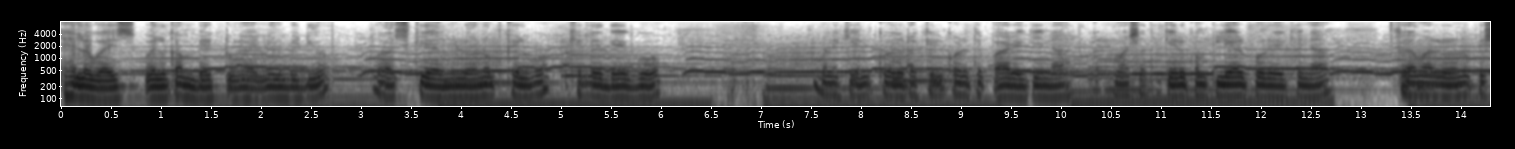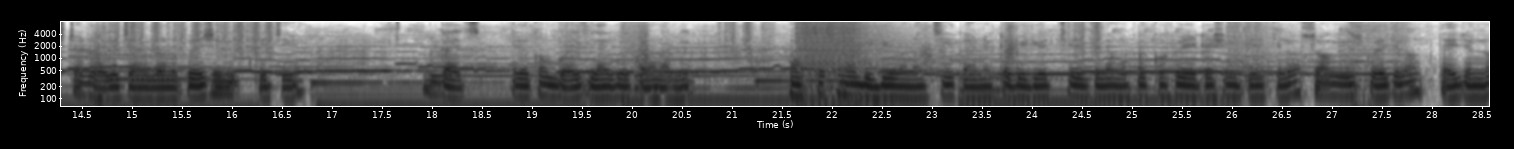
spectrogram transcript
Hello guys welcome back to my new video তো আজকে আমি লন খেলব। খেলে দেখব মানে কিল কতটা কিল করতে পারে কি না আমার সাথে কীরকম প্লেয়ার পড়ে কি না তো আমার লন অফ স্টার্ট হয়ে গেছে, আমি লন অফে এসে গেছি। গাইস এরকম ভয়েস লাগবে কারণ আমি পাঁচটার সময় ভিডিও বানাচ্ছি, কারণ একটা ভিডিও ছেড়েছিলাম, ওকে কপিরাইট এসে দিয়েছিল সং ইউজ করেছিল তাই জন্য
